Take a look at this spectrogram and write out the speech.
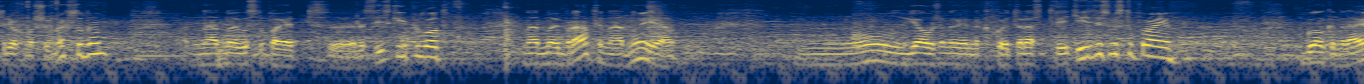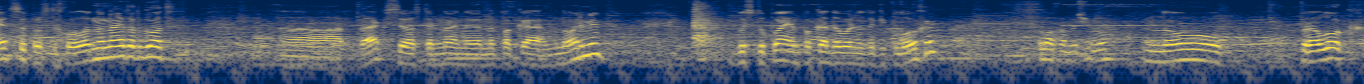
трех машинах сюда. На одной выступает э, российский пилот, на одной брат и на одной я. Ну, я уже, наверное, какой-то раз третий здесь выступаю. Гонка нравится, просто холодно на этот год. А так, все остальное, наверное, пока в норме. Выступаем пока довольно-таки плохо. Плохо почему? Ну, пролог,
